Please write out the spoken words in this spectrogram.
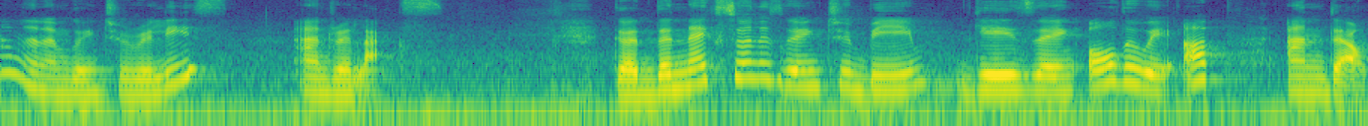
And then I'm going to release and relax. Good. The next one is going to be gazing all the way up and down.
